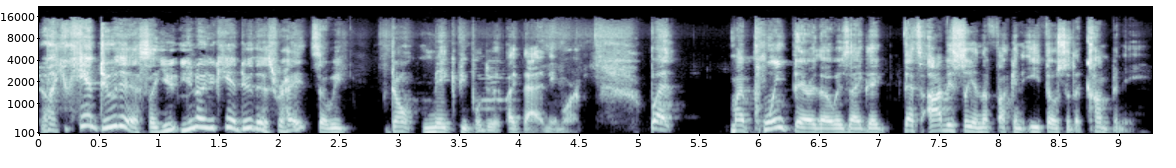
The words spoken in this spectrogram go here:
They're like, you can't do this. Like, you, you know, you can't do this, right? So we don't make people do it like that anymore. But my point there, though, is like, like that's obviously in the fucking ethos of the company.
